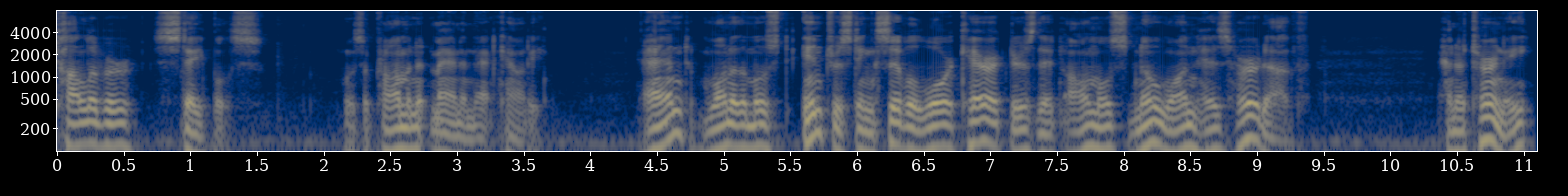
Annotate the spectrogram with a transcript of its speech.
Tolliver Staples was a prominent man in that county, and one of the most interesting Civil War characters that almost no one has heard of. An attorney,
